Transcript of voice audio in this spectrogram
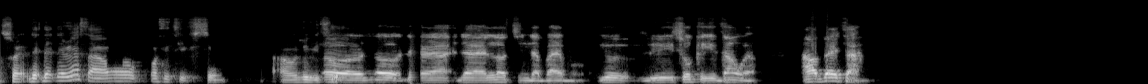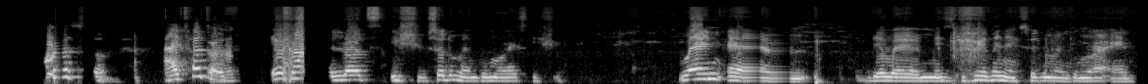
sorry. The, the, the rest are all positive. So I'll leave it here. Oh no, there are there are a lot in the Bible. You, you it's okay. You've done well. Alberta. Pastor, I thought Uh-huh. of Abraham and Lot's issue, Sodom and Gomorrah's issue. When um, they were misbehaving in Sodom and Gomorrah, and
